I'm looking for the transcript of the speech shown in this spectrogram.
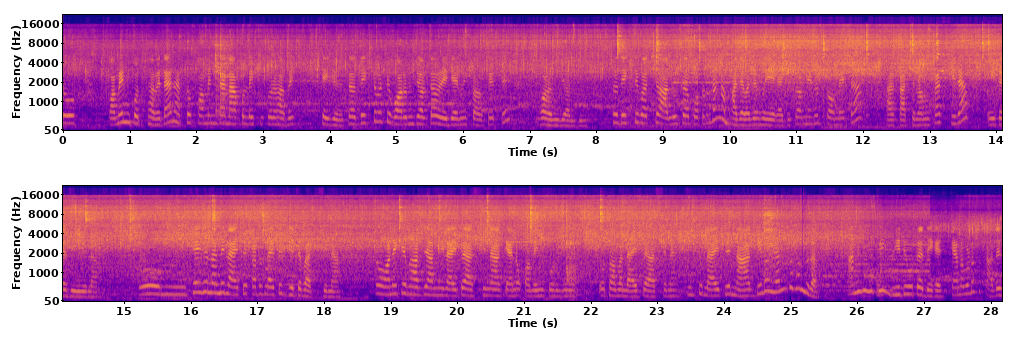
তো কমেন্ট করতে হবে, তাই না? তো কমেন্টটা না করলে কী করে হবে? সেই জন্য। তো দেখতে পাচ্ছ গরম জলটাও রেডি আমি তরকারিতে গরম জল দিই। তো দেখতে পাচ্ছ আলুটা, পটলটা না ভাজা ভাজা হয়ে গেছে। তো আমি এখন টমেটো আর কাঁচা লঙ্কা চিরা এইটা দিয়ে দিলাম। তো সেই জন্য আমি লাইফে কারোর লাইফে যেতে পারছি না। তো অনেকে ভাবছে আমি লাইফে আসছি না, কেন কমেন্ট করব? ও তো আমার লাইফে আসছে না। কিন্তু লাইফে না গেলেও জানো তো বন্ধুরা আমি কিন্তু ঠিক ভিডিওটা দেখেছি। কেন বলো তো? তাদের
